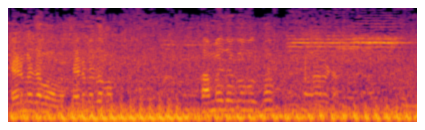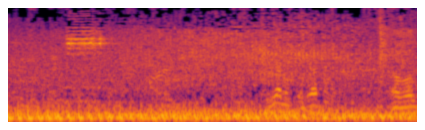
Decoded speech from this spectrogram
سائڈ میں دباؤ سائڈ میں دباؤ سامنے دیکھو مل صاحب۔ آواز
